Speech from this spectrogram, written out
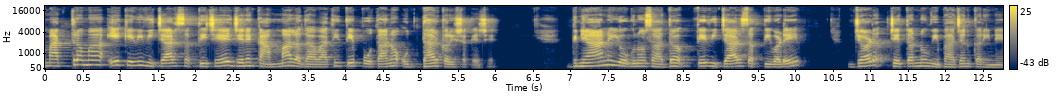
માત્રમાં એક એવી વિચાર શક્તિ છે, જેને કામમાં લગાવવાથી તે પોતાનો ઉદ્ધાર કરી શકે છે. જ્ઞાન યોગનો સાધક તે વિચાર શક્તિ વડે જળ ચેતનનું વિભાજન કરીને,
